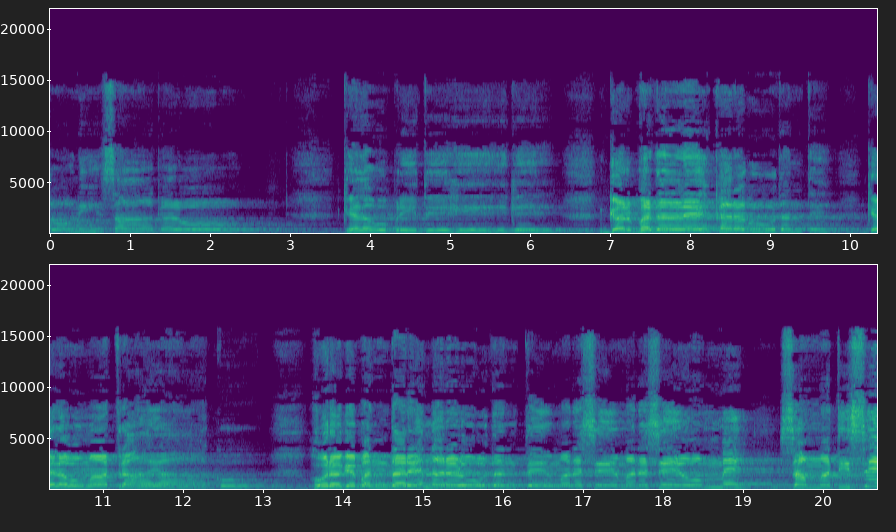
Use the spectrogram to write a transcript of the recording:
ದೋಣಿ ಸಾಗಲು ಕೆಲವು ಪ್ರೀತಿ ಹೀಗೆ ಗರ್ಭದಲ್ಲೇ ಕರಗುವುದಂತೆ, ಕೆಲವು ಮಾತ್ರ ಯಾಕೋ ಹೊರಗೆ ಬಂದರೆ ನರಳುವುದಂತೆ ಮನಸ್ಸೇ ಮನಸ್ಸೇ ಒಮ್ಮೆ ಸಮ್ಮತಿಸೇ.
